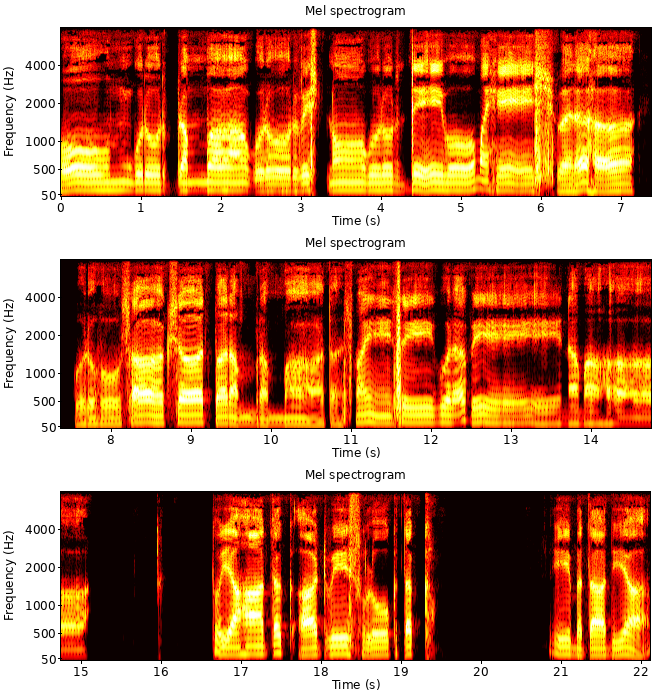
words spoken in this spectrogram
ॐ गुरुर्ब्रह्मा, गुरुर्विष्णु, गुरुर्देवो महेश्वरः। गुरुः साक्षात् परं ब्रह्म, तस्मै श्रीगुरवे नमः। तो यहाँ तक आठवें श्लोक तक ये बता दिया,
